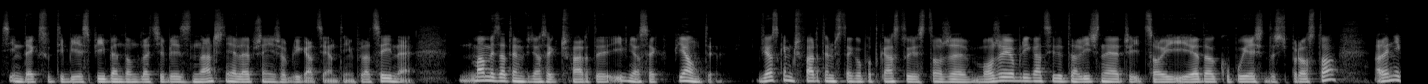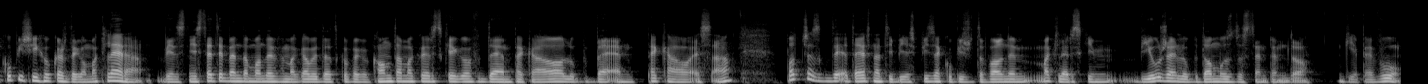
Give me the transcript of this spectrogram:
z indeksu TBSP będą dla ciebie znacznie lepsze niż obligacje antyinflacyjne. Mamy zatem wniosek czwarty i wniosek piąty. Wnioskiem czwartym z tego podcastu jest to, że może i obligacje detaliczne, czyli COI i EDO kupuje się dość prosto, ale nie kupisz ich u każdego maklera, więc niestety będą one wymagały dodatkowego konta maklerskiego w DMPKO lub BMPKO SA, podczas gdy ETF na TBSP zakupisz w dowolnym maklerskim biurze lub domu z dostępem do GPW.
